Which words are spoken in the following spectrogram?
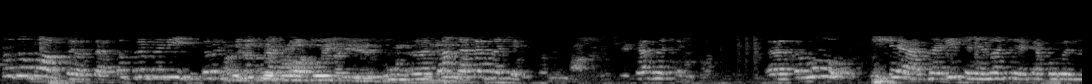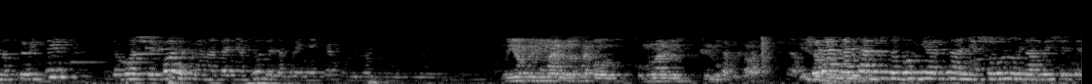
то, то оце, то приберіть, то розділіть. Е, там не казначейство. Казначейство. Е, тому ще одне рішення, наче яке повинно пройти, вашої ваги про надання згоди на прийняття комунальної землі. Ну, я приймаю до себе комунальну ціну. Так, так. І Беремо на себе зобов'язання, що воно залишиться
